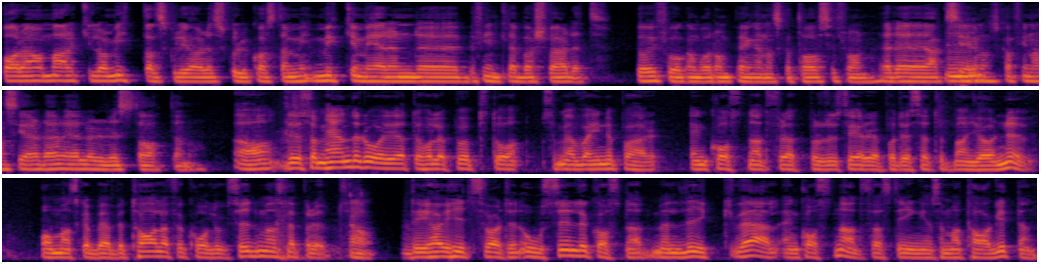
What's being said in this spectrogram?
bara om ArcelorMittal skulle göra det skulle det kosta mycket mer än det befintliga börsvärdet. Då är frågan var de pengarna ska tas ifrån. Är det aktieägarna mm. som ska finansiera det eller är det staten? Ja, det som händer då är att det håller på att uppstå, som jag var inne på här, en kostnad för att producera det på det sättet man gör nu. Om man ska börja betala för koldioxid man släpper ut. Ja. Det har ju hittills varit en osynlig kostnad, men likväl en kostnad fast det är ingen som har tagit den.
